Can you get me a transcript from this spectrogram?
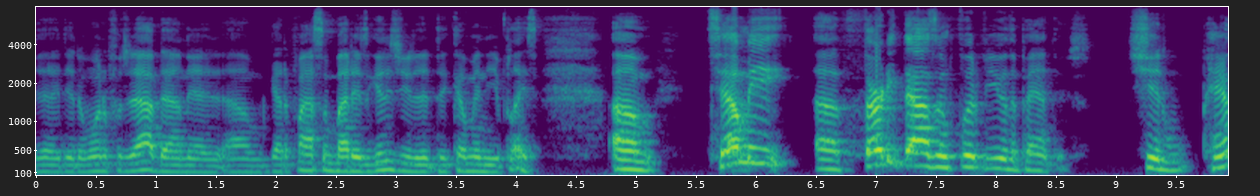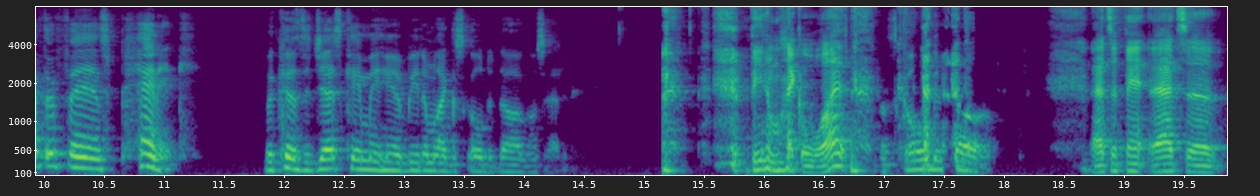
Yeah, you did a wonderful job down there. Um, Got to find somebody as good as you to, to come into your place. Um, tell me a 30,000 foot view of the Panthers. Should Panther fans panic because the Jets came in here and beat them like a scolded dog on Saturday? beat them like a what? A scolded dog. that's a fan, that's a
